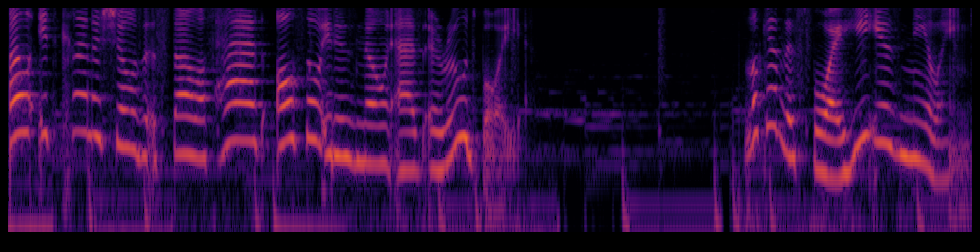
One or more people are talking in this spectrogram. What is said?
Well, it kinda shows a style of hat, also it is known as a rude boy. Look at this boy, he is kneeling.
